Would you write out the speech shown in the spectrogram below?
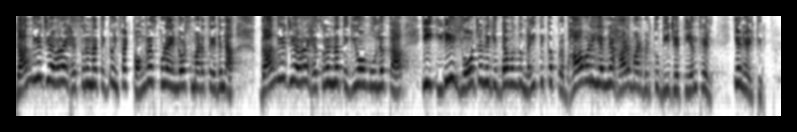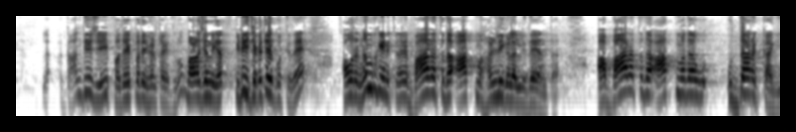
ಗಾಂಧೀಜಿ ಅವರ ಹೆಸರನ್ನ ತೆಗೆದು ಇನ್ಫ್ಯಾಕ್ಟ್ ಕಾಂಗ್ರೆಸ್ ಕೂಡ ಎಂಡೋರ್ಸ್ ಮಾಡುತ್ತೆ. ಇದನ್ನ ಗಾಂಧೀಜಿ ಅವರ ಹೆಸರನ್ನ ತೆಗೆಯುವ ಮೂಲಕ ಈ ಇಡೀ ಯೋಜನೆಗಿದ್ದ ಒಂದು ನೈತಿಕ ಪ್ರಭಾವಳಿಯನ್ನೇ ಹಾಳು ಮಾಡಿಬಿಡ್ತು ಬಿಜೆಪಿ ಅಂತ ಹೇಳಿ. ಏನ್ ಹೇಳ್ತೀರಿ? ಗಾಂಧೀಜಿ ಪದೇ ಪದೇ ಹೇಳ್ತಾ ಇದ್ರು. ಬಹಳ ಜನ ಇಡೀ ಜಗತ್ತಿಗೆ ಗೊತ್ತಿದೆ. ಅವರ ನಂಬಿಕೆ ಏನಿತ್ತು ಅಂದ್ರೆ, ಭಾರತದ ಆತ್ಮ ಹಳ್ಳಿಗಳಲ್ಲಿದೆ ಅಂತ. ಆ ಭಾರತದ ಆತ್ಮದ ಉದ್ಧಾರಕ್ಕಾಗಿ,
